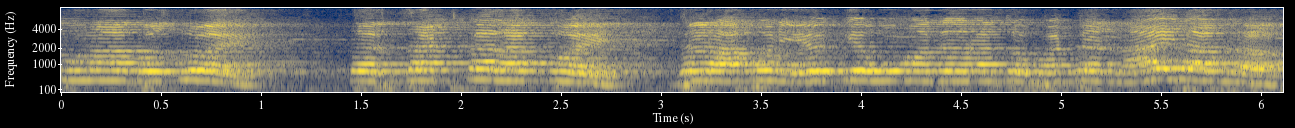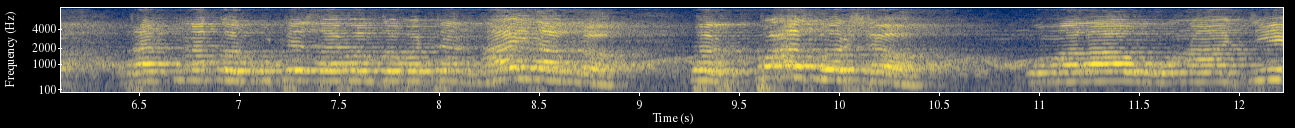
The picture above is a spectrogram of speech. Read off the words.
पुन्हा बसलोय तर चटका लागतोय जर आपण योग्य उमेदवाराचं बटन नाही दाबलं रत्नाकर कुठे साहेबांचं बटन नाही दाबलं तर पाच वर्ष तुम्हाला उन्हाची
